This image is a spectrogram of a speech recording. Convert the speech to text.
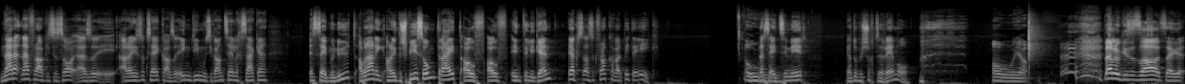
Dann, dann frage ich sie so, also ich, habe ich so gesagt, also irgendwie muss ich ganz ehrlich sagen, es sagt mir nichts, aber dann habe ich, habe ich den Spieß umgedreht auf, auf intelligent. Ich habe also gefragt, wer denn ich? Oh. Dann sagt sie mir, ja du bist doch der Remo. oh ja. dann schaue ich sie so an und sage,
